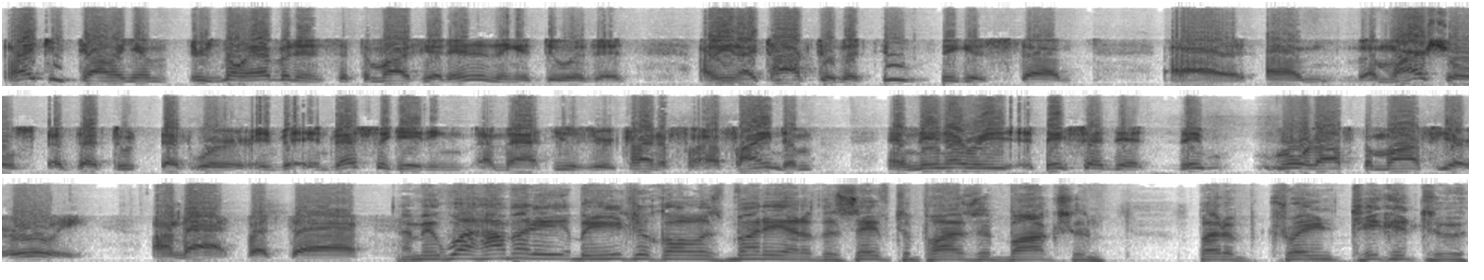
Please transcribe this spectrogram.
and I keep telling them there's no evidence that the mafia had anything to do with it. I mean, I talked to the two biggest uh, uh, um, marshals that that were in- investigating uh, Matthews. They were trying to f- find him, and they never. They said that they wrote off the mafia early on that, but. Uh, I mean, well, How many? I mean, he took all his money out of the safe deposit box and bought a train ticket to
